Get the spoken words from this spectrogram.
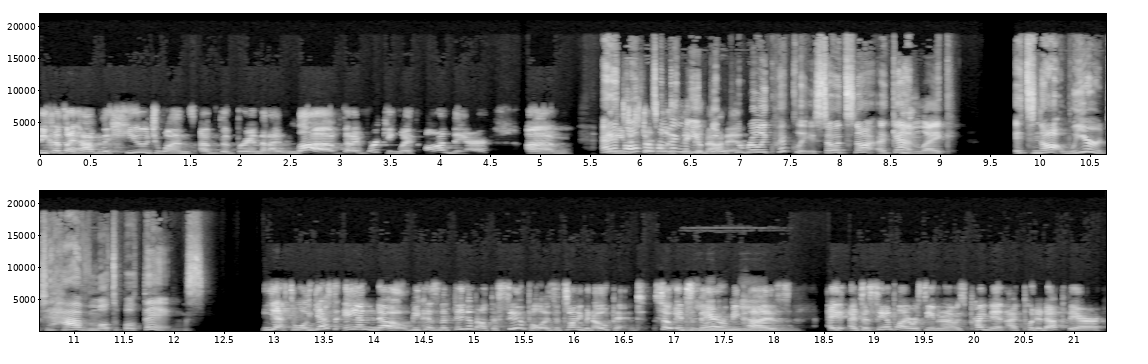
because i have the huge ones of the brand that i love that i'm working with on there um and, and it's also something really that you go through really quickly so it's not again like it's not weird to have multiple things Yes, well, yes and no, because the thing about the sample is it's not even opened. So it's there because mm. I, it's a sample I received when I was pregnant. I put it up there.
